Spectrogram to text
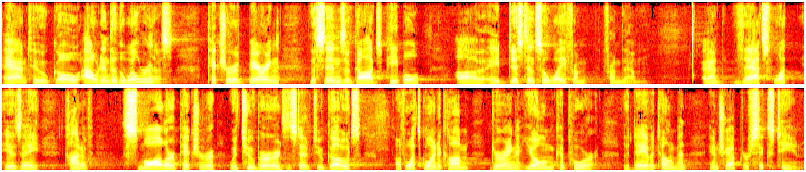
and to go out into the wilderness. Picture of bearing the sins of God's people uh, a distance away from, from them. And that's what is a kind of smaller picture with two birds instead of two goats of what's going to come during Yom Kippur, the Day of Atonement, in chapter 16.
